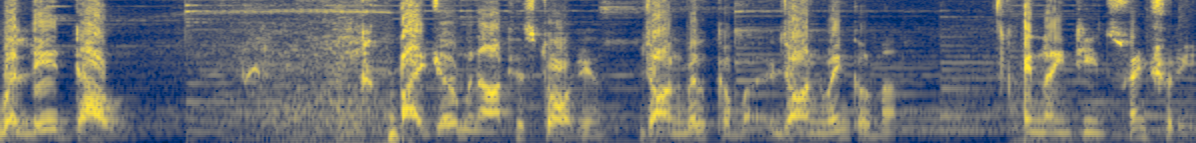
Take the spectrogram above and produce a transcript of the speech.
were laid down by German art historian John, Winckelmann, John Winckelmann in 19th century.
